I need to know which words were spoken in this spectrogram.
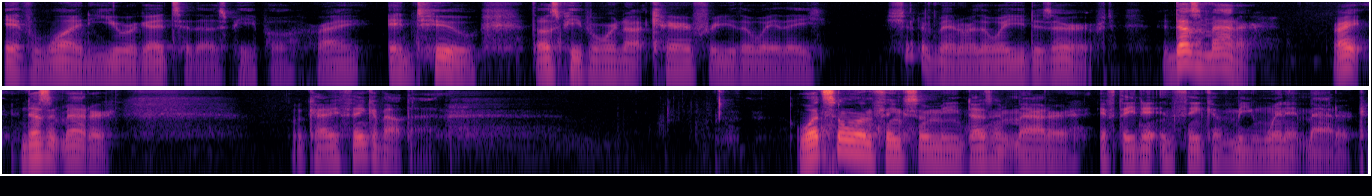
if one, you were good to those people, right? And two, those people were not caring for you the way they should have been or the way you deserved? It doesn't matter, right? It doesn't matter. Okay, think about that. What someone thinks of me doesn't matter if they didn't think of me when it mattered.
